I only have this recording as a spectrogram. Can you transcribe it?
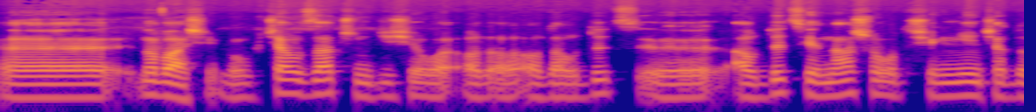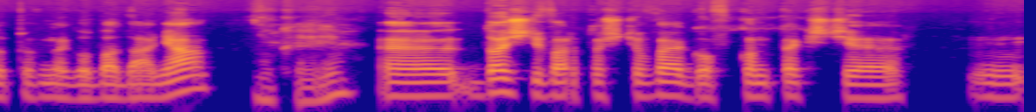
E, No właśnie, bo chciał zacząć dzisiaj od, od audycji, audycję naszą od sięgnięcia do pewnego badania, Okej. e, dość wartościowego w kontekście mm,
